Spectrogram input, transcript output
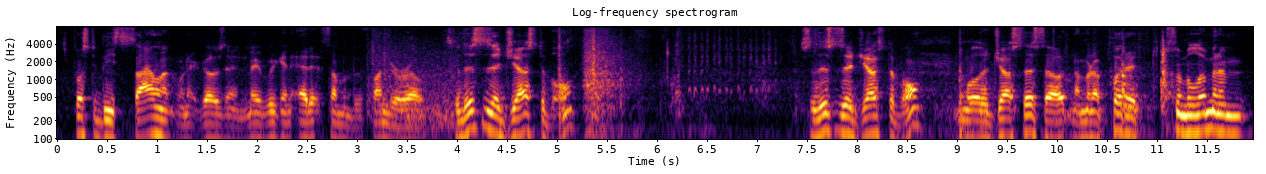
It's supposed to be silent when it goes in. Maybe we can edit some of the thunder out. So this is adjustable. So this is adjustable. We'll adjust this out and I'm gonna put it, some aluminum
